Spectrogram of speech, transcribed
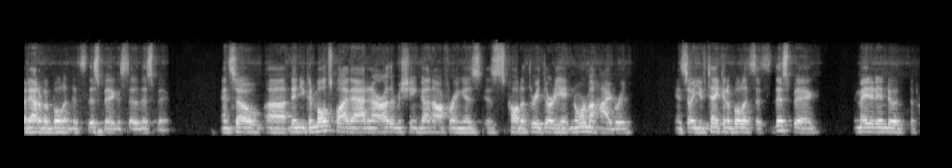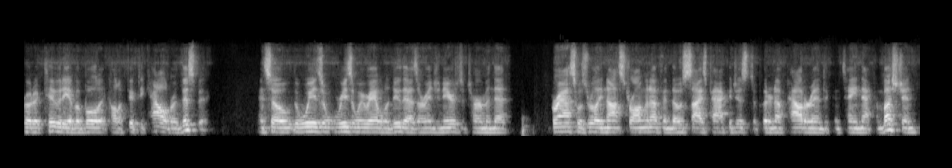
but out of a bullet that's this big instead of this big. And so uh, then you can multiply that. And our other machine gun offering is is called a 338 Norma hybrid. And so you've taken a bullet that's this big and made it into the productivity of a bullet called a 50 caliber this big. And so the reason, reason we were able to do that is our engineers determined that brass was really not strong enough in those size packages to put enough powder in to contain that combustion.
